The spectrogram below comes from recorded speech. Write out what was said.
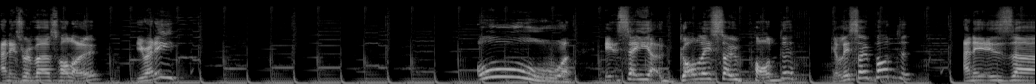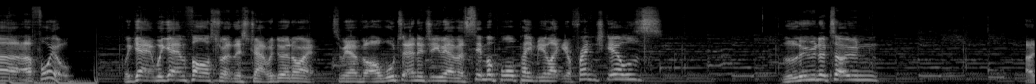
and it's reverse holo. You ready? Oh, it's a Golisopod. Golisopod? And it is uh, a foil. We're getting, we're getting faster at this chat. We're doing all right. So we have our water energy. We have a Simipour, paint me like your French girls. Lunatone. A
